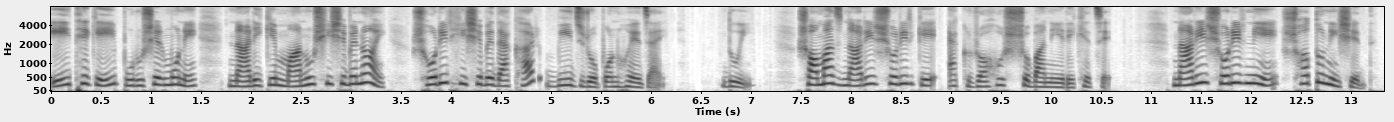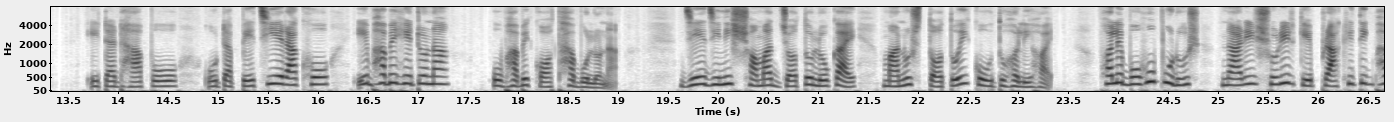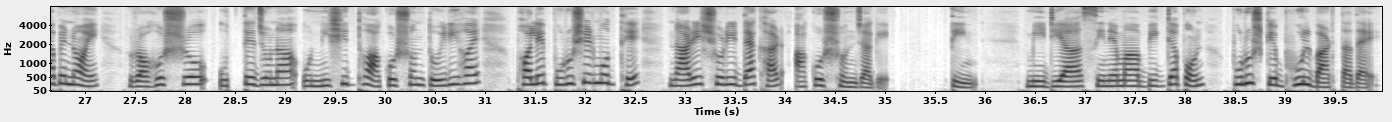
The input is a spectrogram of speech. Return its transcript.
এই থেকেই পুরুষের মনে নারীকে মানুষ হিসেবে নয়, শরীর হিসেবে দেখার বীজ রোপণ হয়ে যায়। দুই, সমাজ নারীর শরীরকে এক রহস্য বানিয়ে রেখেছে। নারীর শরীর নিয়ে শত নিষেধ এটা ঢাপো, ওটা পেঁচিয়ে রাখো, এভাবে হেঁটো না, ওভাবে কথা বলো না। যে জিনিস সমাজ যত লোকায়, মানুষ ততই কৌতূহলী হয়। ফলে বহু পুরুষ নারীর শরীরকে প্রাকৃতিকভাবে নয়, রহস্য, উত্তেজনা ও নিষিদ্ধ আকর্ষণ তৈরি হয়, ফলে পুরুষের মধ্যে নারীর শরীর দেখার আকর্ষণ জাগে। তিন, মিডিয়া, সিনেমা, বিজ্ঞাপন পুরুষকে ভুল বার্তা দেয়।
